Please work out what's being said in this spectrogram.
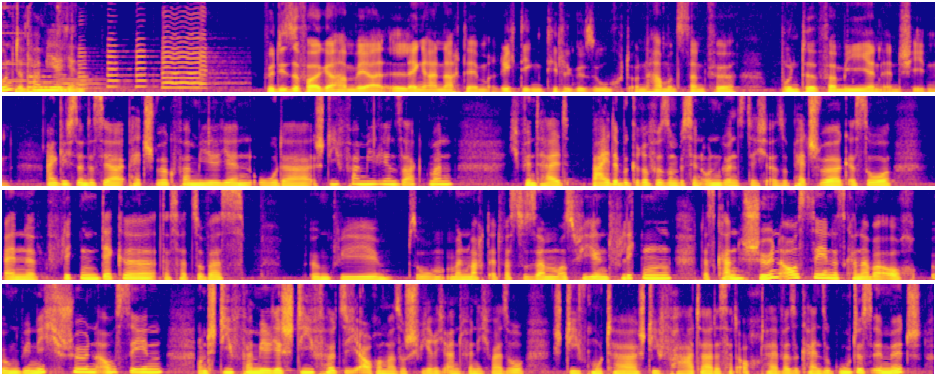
Bunte Familien. Für diese Folge haben wir ja länger nach dem richtigen Titel gesucht und haben uns dann für bunte Familien entschieden. Eigentlich sind es ja Patchwork-Familien oder Stieffamilien, sagt man. Ich finde halt beide Begriffe so ein bisschen ungünstig. Also Patchwork ist so eine Flickendecke, das hat sowas irgendwie so, man macht etwas zusammen aus vielen Flicken. Das kann schön aussehen, das kann aber auch irgendwie nicht schön aussehen. Und Stieffamilie, Stief hört sich auch immer so schwierig an, finde ich, weil so Stiefmutter, Stiefvater, das hat auch teilweise kein so gutes Image.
